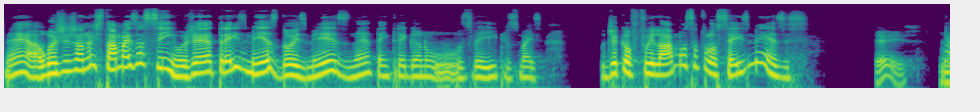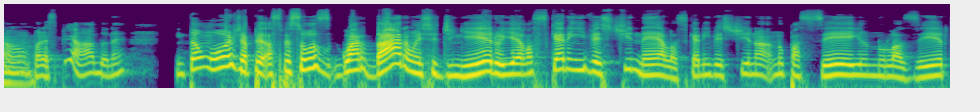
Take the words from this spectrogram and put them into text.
Né? Hoje já não está mais assim. Hoje é três meses, dois meses, né? Tá entregando os veículos, mas o dia que eu fui lá, a moça falou seis meses. Que isso. Não, Hum. parece piada, né? Então hoje as pessoas guardaram esse dinheiro e elas querem investir nelas, querem investir na- no passeio, no lazer,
